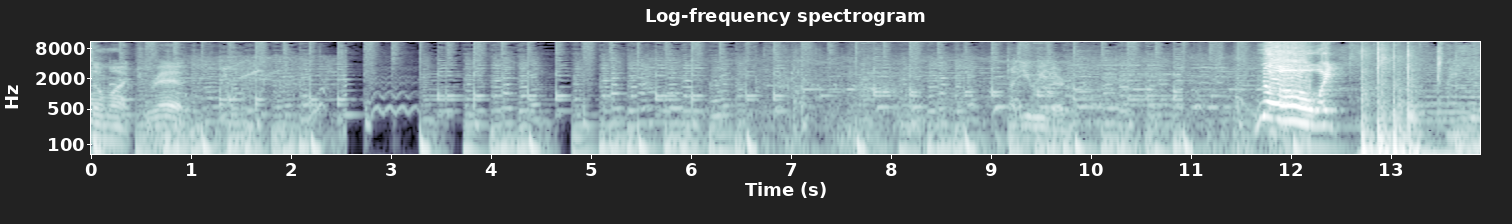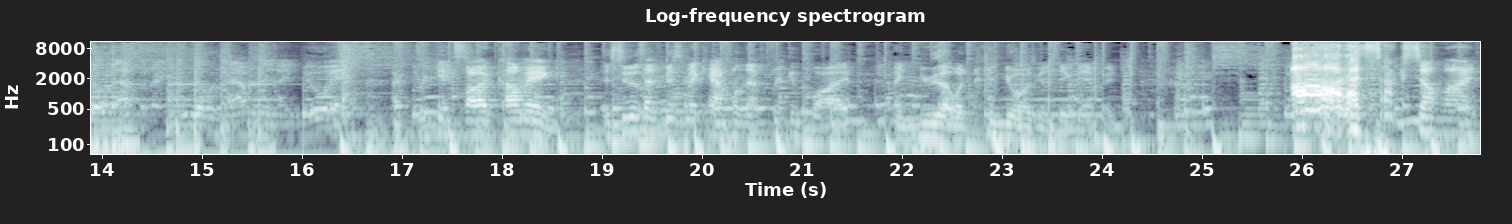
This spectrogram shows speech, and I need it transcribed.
So much. Rip. Not you either. No! I I knew that would happen. I knew that would happen. I knew it. I freaking saw it coming. As soon as I missed my cap on that freaking fly, I knew that one. I knew I was gonna take damage. Ah, that sucks so much.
